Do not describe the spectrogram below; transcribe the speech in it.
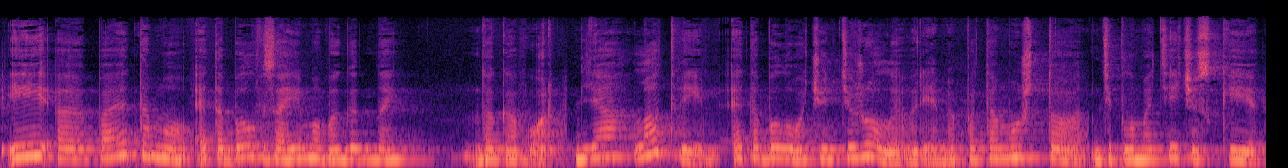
И э, поэтому это был взаимовыгодный договор. Для Латвии это было очень тяжелое время, потому что дипломатические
